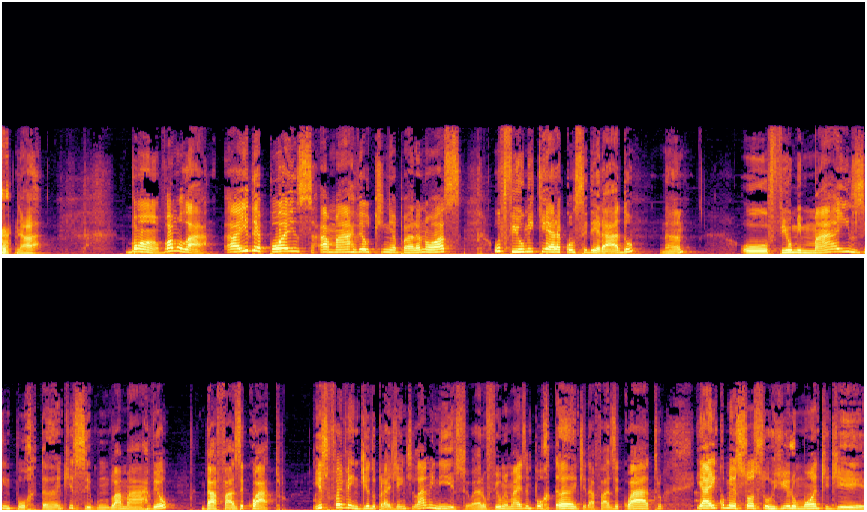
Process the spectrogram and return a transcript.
ah. Bom, vamos lá. Aí depois a Marvel tinha para nós o filme que era considerado, né, o filme mais importante, segundo a Marvel, da fase 4. Isso foi vendido pra gente lá no início, era o filme mais importante da fase 4. E aí começou a surgir um monte de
